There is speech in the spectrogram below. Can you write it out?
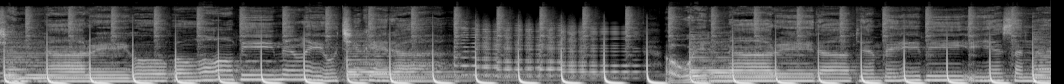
ချင်နာရီကိုပုံဟောပြီးမင်းလေးကိုချစ်ခဲ့တာအဝေးနာရီသာပြန်ပေးပြီးအရင်စနေ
